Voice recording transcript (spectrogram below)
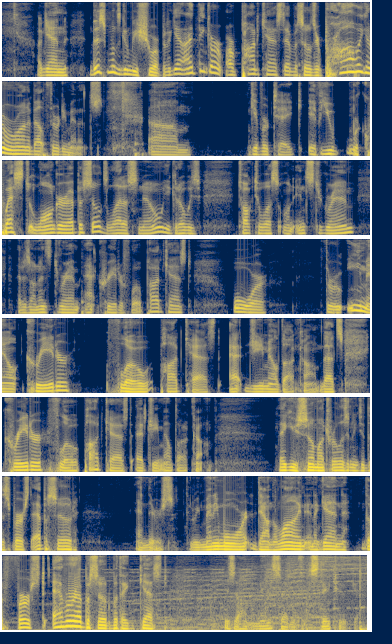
Again, this one's going to be short, but again, I think our, our podcast episodes are probably going to run about 30 minutes, um, give or take. If you request longer episodes, let us know. You could always talk to us on Instagram. That is on Instagram at Creator Flow Podcast or through email, creator flow podcast at gmail.com that's creator flow podcast at gmail.com Thank you so much for listening to this first episode. And there's going to be many more down the line. And again, the first ever episode with a guest is on May 7th. Stay tuned, guys.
